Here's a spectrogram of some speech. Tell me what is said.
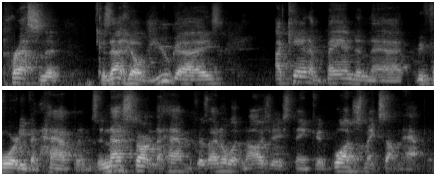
pressing it because that helps you guys. I can't abandon that before it even happens. And that's starting to happen because I know what Najee is thinking. Well, I'll just make something happen.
